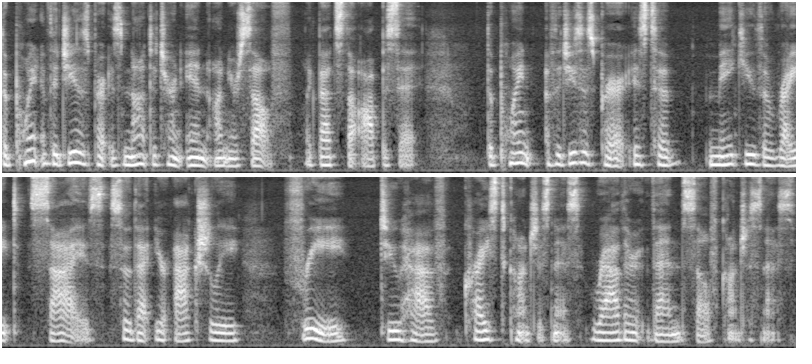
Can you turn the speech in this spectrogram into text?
the point of the Jesus prayer is not to turn in on yourself. Like that's the opposite. The point of the Jesus prayer is to make you the right size so that you're actually free to have Christ consciousness rather than self consciousness.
